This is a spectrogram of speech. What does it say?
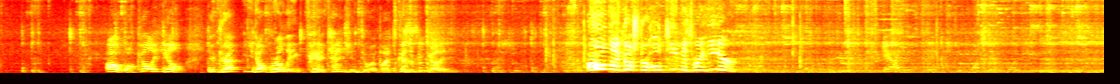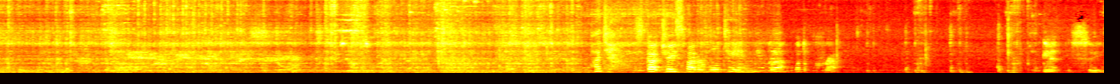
Oh well, kill to heal. You get you don't really pay attention to it, but it's gonna be good. Oh my gosh, their whole team is right here. Yeah, dude. They want their foot. I just got chased by their whole team. Bruh, what the crap? Can't see.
